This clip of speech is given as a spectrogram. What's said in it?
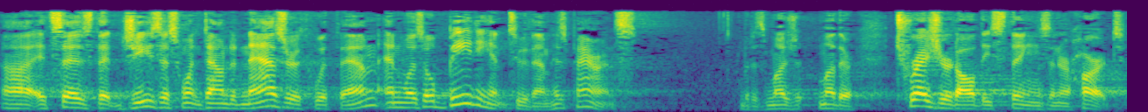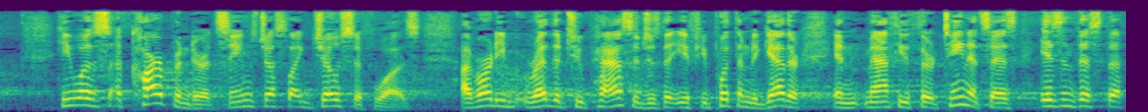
uh, it says that Jesus went down to Nazareth with them and was obedient to them, his parents. But his mother treasured all these things in her heart. He was a carpenter, it seems, just like Joseph was. I've already read the two passages that if you put them together, in Matthew 13 it says, Isn't this the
